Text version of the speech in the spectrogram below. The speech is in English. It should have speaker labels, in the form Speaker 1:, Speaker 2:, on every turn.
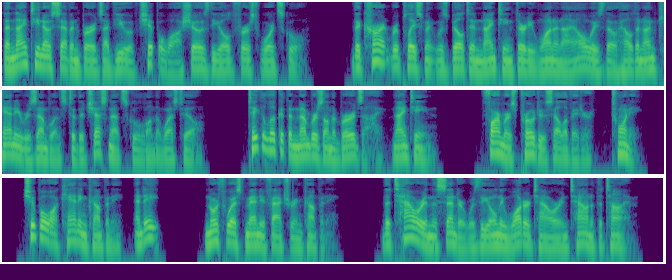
Speaker 1: The 1907 bird's eye view of Chippewa shows the old First Ward School. The current replacement was built in 1931 and I always though held an uncanny resemblance to the Chestnut School on the West Hill. Take a look at the numbers on the bird's eye 19. Farmers Produce Elevator 20. Chippewa Canning Company, and 8. Northwest Manufacturing Company. The tower in the center was the only water tower in town at the time.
